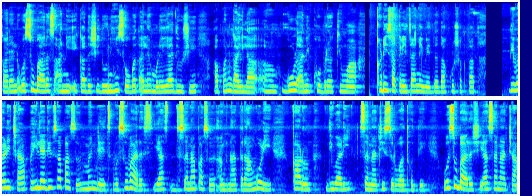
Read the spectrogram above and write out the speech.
कारण वसुबारस आणि एकादशी दोन्ही सोबत आल्यामुळे या दिवशी आपण गाईला गूळ आणि खोबरं किंवा खडीसाखरेचा नैवेद्य दाखवू शकतात. दिवाळीच्या पहिल्या दिवसापासून म्हणजेच वसुबारस या सणापासून अंगणात रांगोळी काढून दिवाळी सणाची सुरुवात होते. वसुबारस या सणाच्या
